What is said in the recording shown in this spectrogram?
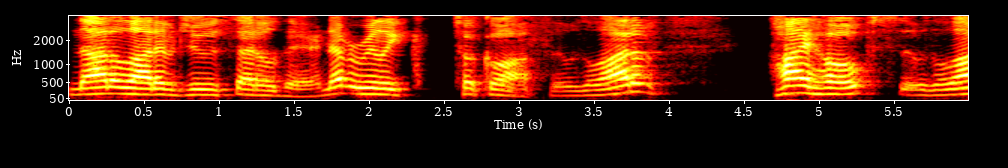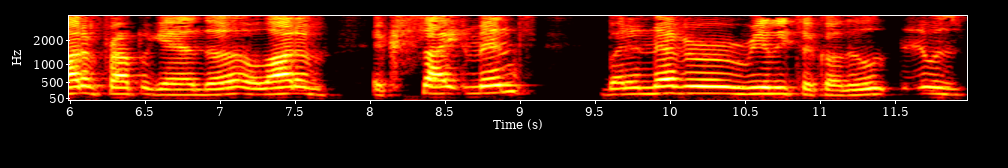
not a lot of Jews settled there. It never really took off. It was a lot of high hopes. It was a lot of propaganda, a lot of excitement, but it never really took off. It was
